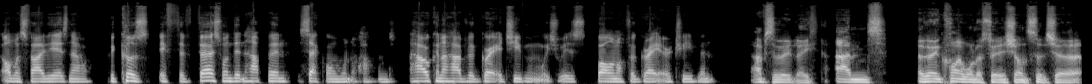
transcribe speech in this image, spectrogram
almost five years now. Because if the first one didn't happen, the second one wouldn't have happened. How can I have a great achievement, which was falling off a greater achievement? Absolutely. And I don't quite want to finish on such a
